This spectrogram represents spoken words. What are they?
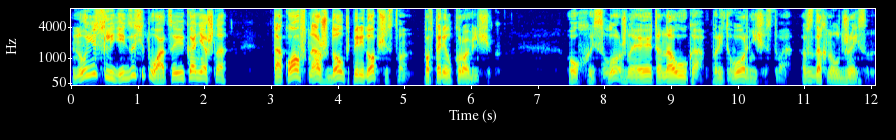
«ну и следить за ситуацией, конечно». «Таков наш долг перед обществом», — повторил кровельщик. «Ох, и сложная эта наука, притворничество!» — вздохнул Джейсон.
